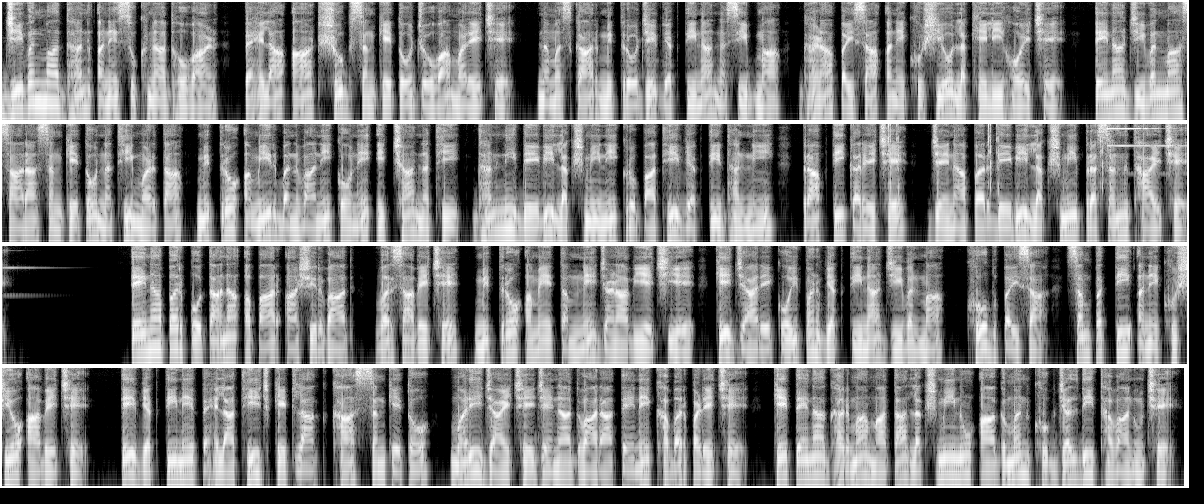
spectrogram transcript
જીવનમાં ધન અને સુખના ધોવાણ પહેલા આઠ શુભ સંકેતો જોવા મળે છે. નમસ્કાર મિત્રો, જે વ્યક્તિના નસીબમાં ઘણા પૈસા અને ખુશીઓ લખેલી હોય છે, તેના જીવનમાં સારા સંકેતો નથી મળતા. મિત્રો, અમીર બનવાની કોને ઈચ્છા નથી? ધનની દેવી લક્ષ્મીની કૃપાથી વ્યક્તિ ધનની પ્રાપ્તિ કરે છે, જેના પર દેવી લક્ષ્મી પ્રસન્ન થાય છે. તેના પર પોતાના અપાર આશીર્વાદ વરસાવે છે. મિત્રો, અમે તમને જણાવીએ છીએ કે જ્યારે કોઈ પણ વ્યક્તિના જીવનમાં ખૂબ પૈસા, સંપત્તિ અને ખુશીઓ આવે છે, તે વ્યક્તિને પહેલાથી જ કેટલાક ખાસ સંકેતો મળી જાય છે જેના દ્વારા તેને ખબર પડે છે કે તેના ઘરમાં માતા લક્ષ્મીનું આગમન ખૂબ જલ્દી થવાનું છે.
